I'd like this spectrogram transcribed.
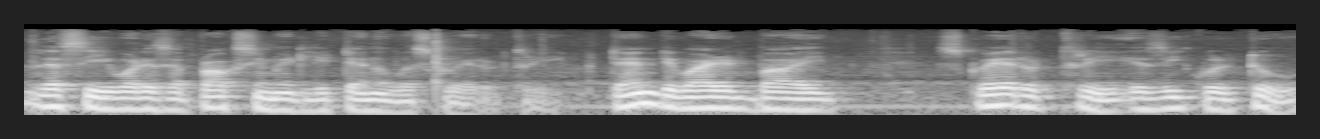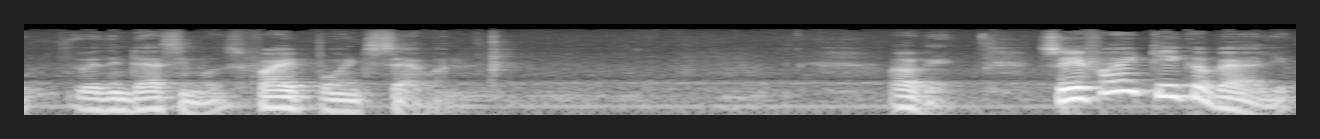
let's see what is approximately 10 over square root 3. 10 divided by square root 3 is equal to, within decimals, 5.7. Okay, so if I take a value,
